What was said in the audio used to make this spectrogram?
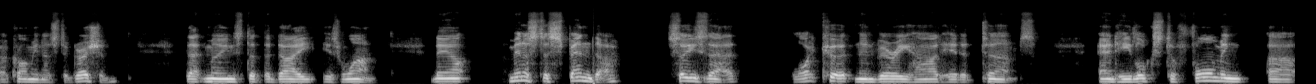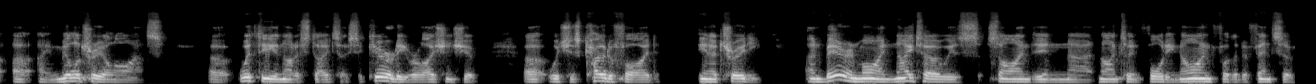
uh, communist aggression that means that the day is won. Now, Minister Spender sees that, like Curtin, in very hard headed terms, and he looks to forming uh, a, a, military alliance uh, with the United States, a security relationship uh, which is codified in a treaty. And bear in mind, NATO is signed in 1949 uh, for the defence of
